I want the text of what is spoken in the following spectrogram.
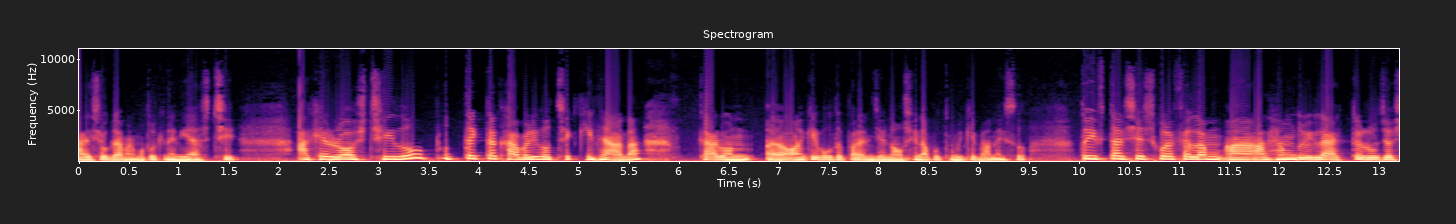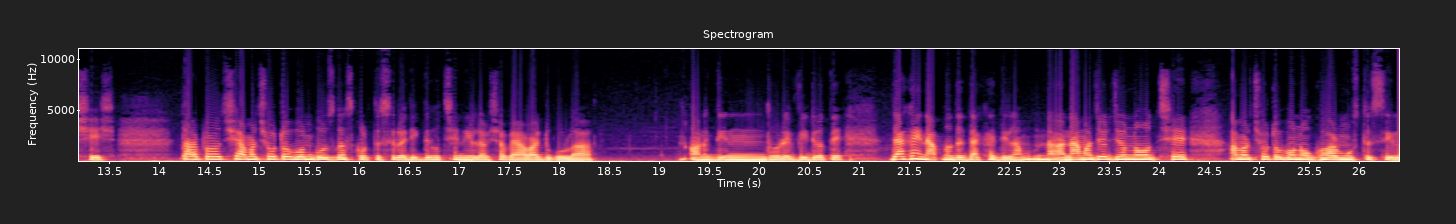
আড়াইশো গ্রামের মতো কিনে নিয়ে আসছি। আখের রস ছিল, প্রত্যেকটা খাবারই হচ্ছে কিনে আনা। কারণ অনেকে বলতে পারেন যে নসিনাপু তুমি কি বানাইছো? তো ইফতার শেষ করে ফেললাম। আলহামদুলিল্লাহ একটা রোজা শেষ। তারপর হচ্ছে আমার ছোট বোন গোছ গাছ করতেছিল, এদিক দিয়ে হচ্ছে নীলার সব অ্যাওয়ার্ডগুলা। অনেকদিন ধরে ভিডিওতে দেখাই না, আপনাদের দেখাই দিলাম। নামাজের জন্য হচ্ছে আমার ছোট বোন ও ঘর মুছতেছিল,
